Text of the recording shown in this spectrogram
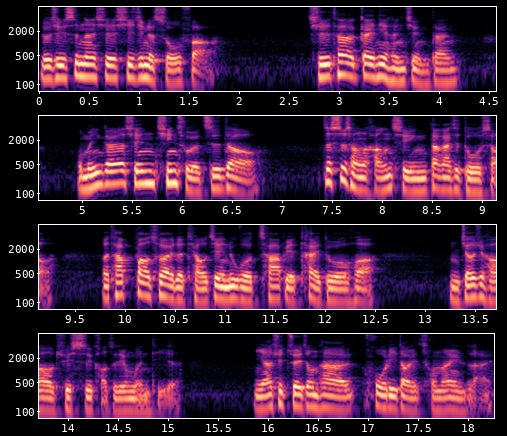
尤其是那些吸金的手法。其实它的概念很简单，我们应该要先清楚的知道这市场的行情大概是多少，而它报出来的条件如果差别太多的话，你就要去好好去思考这件问题了。你要去追踪它的获利到底从哪里来，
